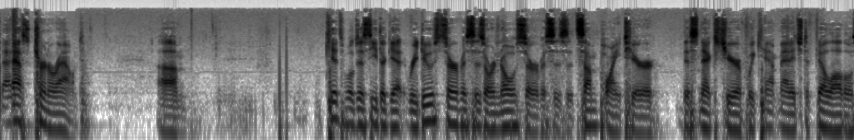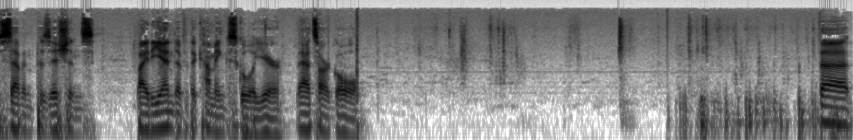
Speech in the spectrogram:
that has to turn around. Um, kids will just either get reduced services or no services at some point here this next year if we can't manage to fill all those seven positions by the end of the coming school year. That's our goal. The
